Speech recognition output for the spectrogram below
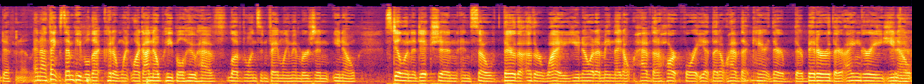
definitely. And I think some people that could have went like I know people who have loved ones and family members and you know still in addiction and so they're the other way. You know what I mean? They don't have that heart for it yet. They don't have that care. Mm-hmm. They're they're bitter. They're angry. You know,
